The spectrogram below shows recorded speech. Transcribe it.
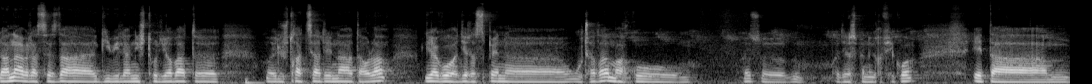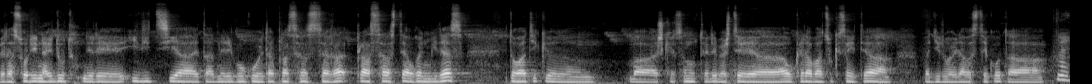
lana, beraz ez da gibilan historia bat uh, ilustratzearena eta hola. Gehiago adierazpen uh, utxa da, marko ez, uh, adierazpen grafikoa. Eta beraz hori nahi dut nire iditzia eta nire gogo eta plazaraztea horren bidez. Eta horretik uh, ba, eskertzen dut ere beste uh, aukera batzuk izaitea ba, dirua irabazteko eta Bai.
